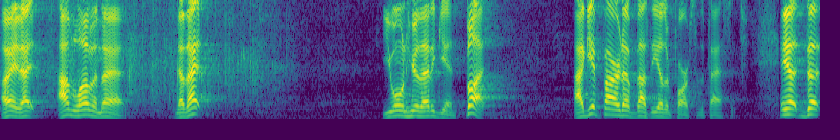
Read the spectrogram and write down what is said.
Hey, that I'm loving that. Now that you won't hear that again, but I get fired up about the other parts of the passage. You know, the,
